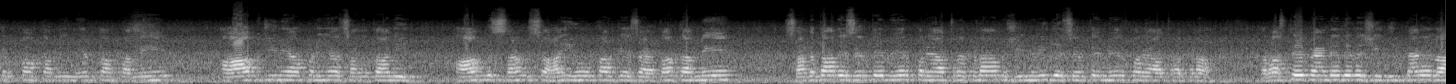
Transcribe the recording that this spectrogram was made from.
ਕਿਰਪਾ ਕਰਨੀ ਮਿਹਰਤਾ ਕਰਨੀ, ਆਪ ਜੀ ਨੇ ਆਪਣੀਆਂ ਸੰਗਤਾਂ ਦੀ ਅੰਗ ਸੰਗ ਸਹਾਈ ਹੋ ਕਰਕੇ ਸਹਾਇਤਾ ਕਰਨੀ, ਸੰਗਤਾਂ ਦੇ ਸਿਰ ਤੇ ਮਿਹਰ ਭਰਿਆ ਹੱਥ ਰੱਖਣਾ, ਮਸ਼ੀਨਰੀ ਦੇ ਸਿਰ ਤੇ ਮਿਹਰ ਭਰਿਆ ਹੱਥ ਰੱਖਣਾ। ਰਸਤੇ ਪੈਂਡੇ ਦੇ ਵਿੱਚ ਸ਼ਹੀਦੀ ਪਹਿਰੇ ਲਾ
